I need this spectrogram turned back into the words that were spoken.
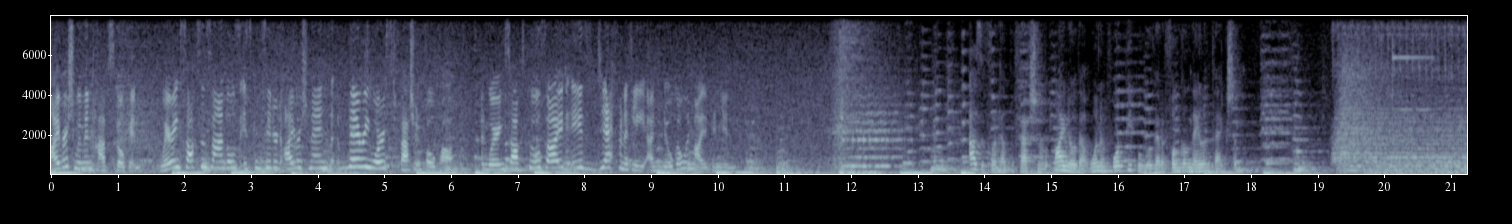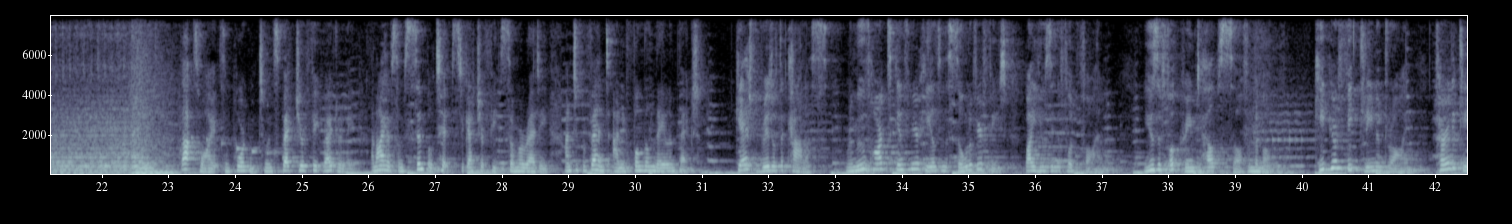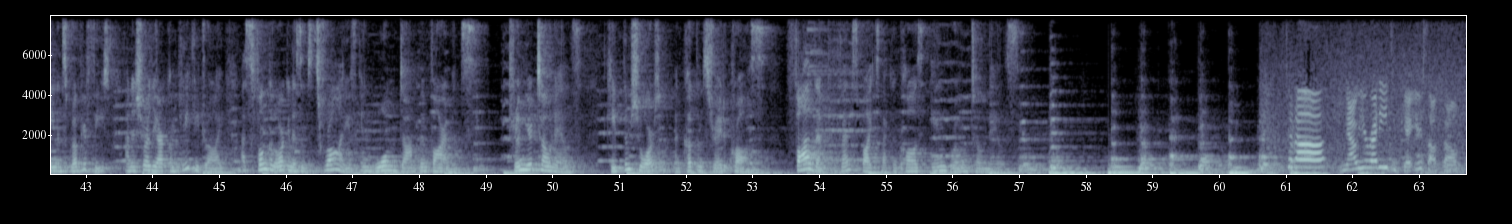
Irish women have spoken. Wearing socks and sandals is considered Irish men's very worst fashion faux pas. And wearing socks poolside is definitely a no-go in my opinion. As a foot health professional, I know that one in four people will get a fungal nail infection. That's why it's important to inspect your feet regularly and I have some simple tips to get your feet summer ready and to prevent any fungal nail infection. Get rid of the callus. Remove hard skin from your heels and the sole of your feet by using a foot file. Use a foot cream to help soften them up. Keep your feet clean and dry. Thoroughly clean and scrub your feet and ensure they are completely dry as fungal organisms thrive in warm, damp environments. Trim your toenails. Keep them short and cut them straight across. File them to prevent spikes that can cause ingrown toenails. Ta-da! Now you're ready to get your socks off.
